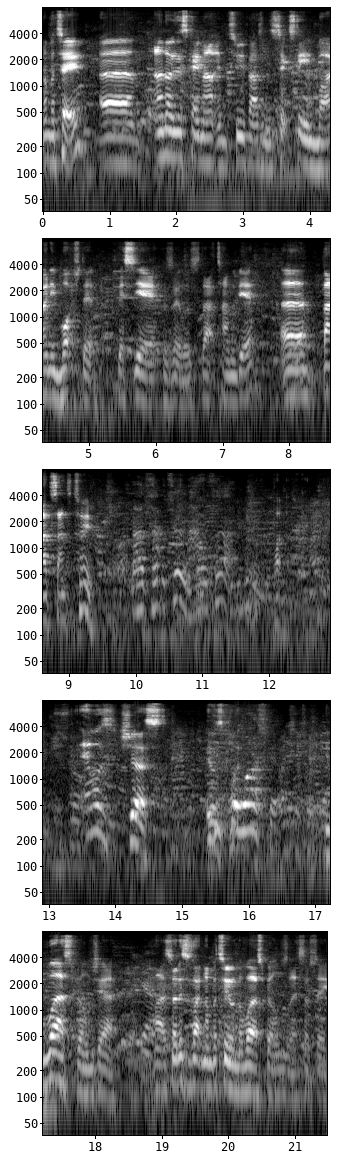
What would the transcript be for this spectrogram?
number two, um, I know this came out in 2016, but I only watched it this year because it was that time of year. Uh, Bad Santa 2. Bad Santa 2, how was that? Not- It was just. It Is was this the worst film? you're the worst films, yeah. Yeah. Uh, so this is like number two on the worst films list I've seen.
